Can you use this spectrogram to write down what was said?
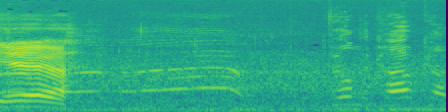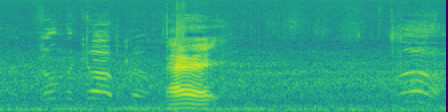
Yeah. Film the cop coming. Film the cop coming. All right. Oh.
